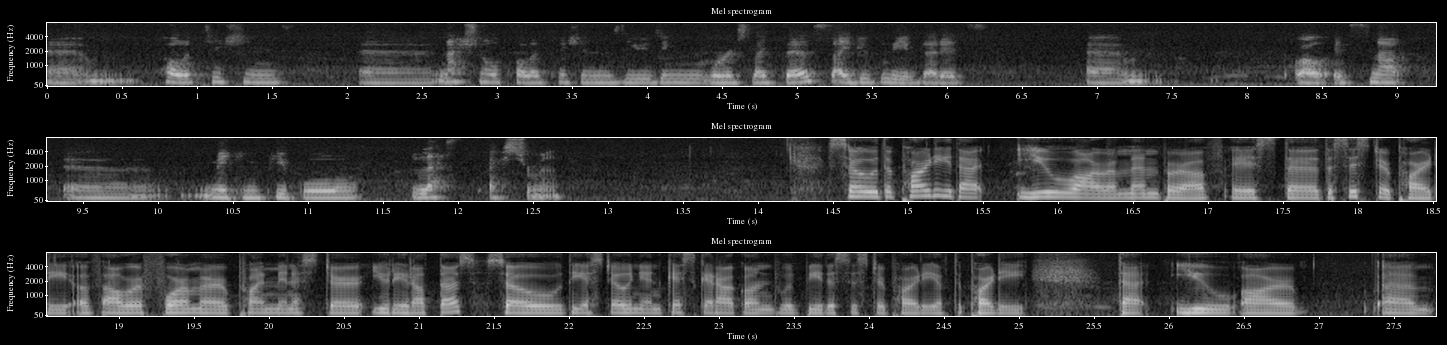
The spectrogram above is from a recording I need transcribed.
um, politicians, uh, national politicians using words like this, I do believe that it's, um, well, it's not uh, making people less extremist so the party that you are a member of is the, the sister party of our former Prime Minister Jüri Ratas. So the Estonian Keskerakond would be the sister party of the party that you are um,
